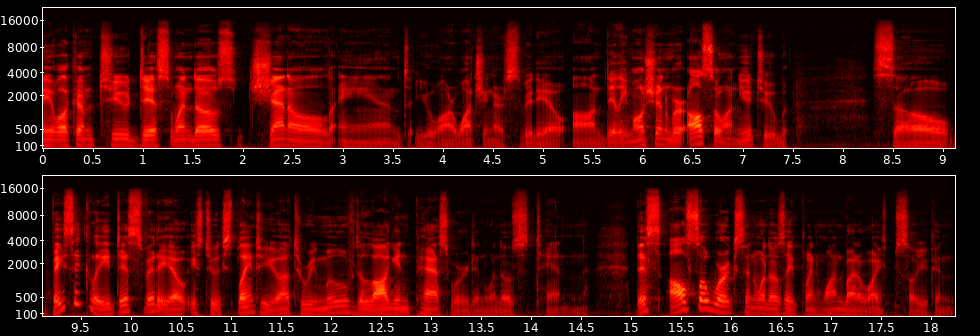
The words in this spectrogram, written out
Hey, welcome to this Windows channel and you are watching our video on Dailymotion. We're also on YouTube. So basically this video is to explain to you how to remove the login password in Windows 10. This also works in Windows 8.1 by the way, so you can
